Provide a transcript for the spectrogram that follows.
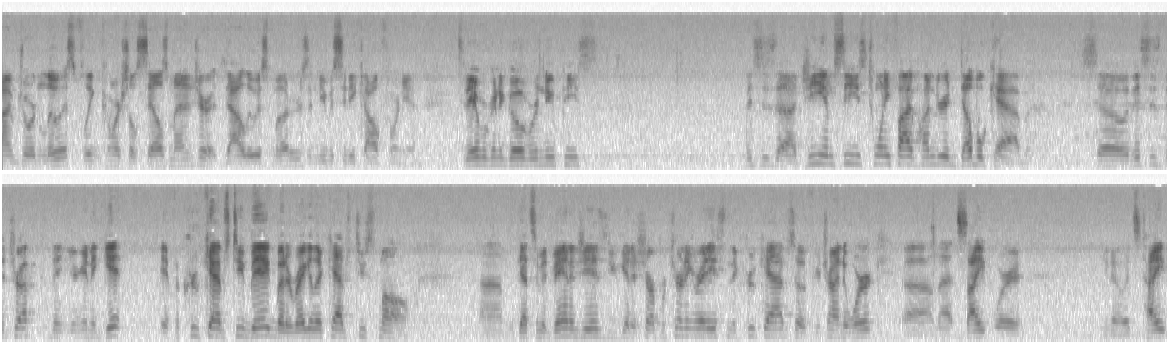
I'm Jordon Lewis, Fleet and Commercial Sales Manager at Dow Lewis Motors in Yuba City, California. Today we're going to go over a new piece. This is a GMC's 2500 double cab. So this is the truck that you're going to get if a crew cab's too big but a regular cab's too small. Um, got some advantages. You get a sharper turning radius in the crew cab, so if you're trying to work uh, on that site where you know it's tight,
